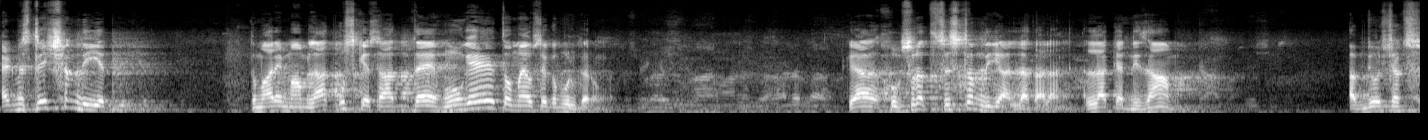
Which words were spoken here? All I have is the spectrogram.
ایڈمنسٹریشن دی ہے، تمہارے معاملات اس کے ساتھ طے ہوں گے تو میں اسے قبول کروں گا۔ کیا خوبصورت سسٹم دیا اللہ تعالیٰ نے۔ اللہ کا نظام۔ اب جو شخص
